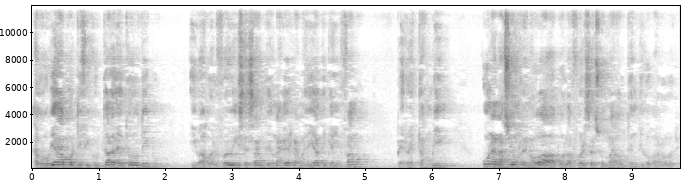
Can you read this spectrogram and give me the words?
agobiada por dificultades de todo tipo y bajo el fuego incesante de una guerra mediática infame, pero es también una nación renovada por la fuerza de sus más auténticos valores.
